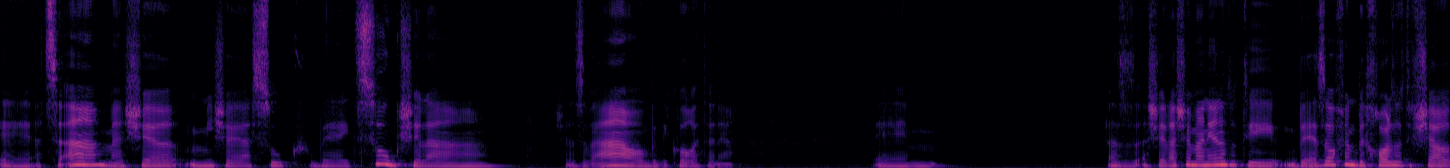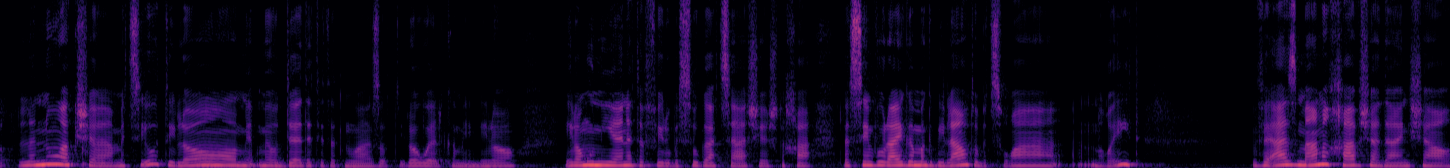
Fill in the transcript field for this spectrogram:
אה, הצעה, מאשר מי שהיה עסוק בייצוג של, ה... של הזוועה או בביקורת עליה. אז השאלה שמעניינת אותי, באיזה אופן בכל זאת אפשר לנוע כשהמציאות היא לא מעודדת את התנועה הזאת, היא לא welcoming, היא לא, היא לא מעוניינת אפילו בסוג ההצעה שיש לך לשים, ואולי גם מגבילה אותו בצורה נוראית. ואז מה המרחב שעדיין נשאר?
